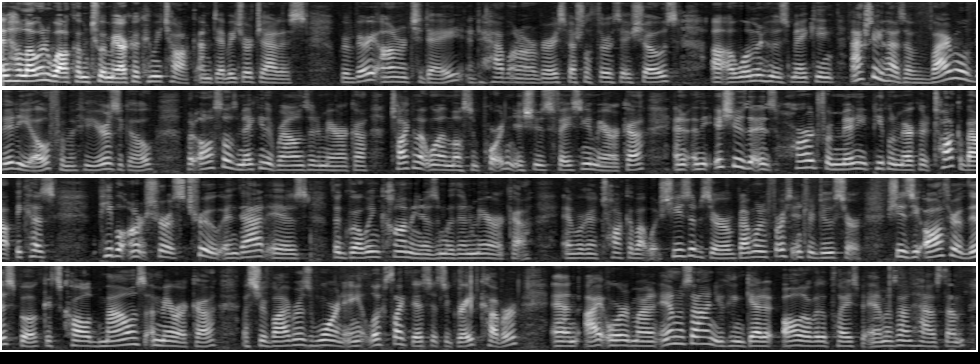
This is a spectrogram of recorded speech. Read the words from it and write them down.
And hello and welcome to America Can We Talk. I'm Debbie Georgatos. We're very honored today and to have on our very special Thursday shows uh, a woman who's making, actually who has a viral video from a few years ago, but also is making the rounds in America, talking about one of the most important issues facing America and, and the issues that is hard for many people in America to talk about because people aren't sure it's true, and that is the growing communism within America. And we're going to talk about what she's observed, but I want to first introduce her. She's the author of this book. It's called Mao's America, A Survivor's Warning. It looks like this. It's a great cover, and I ordered mine on Amazon. You can get it all over the place, but Amazon has them.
